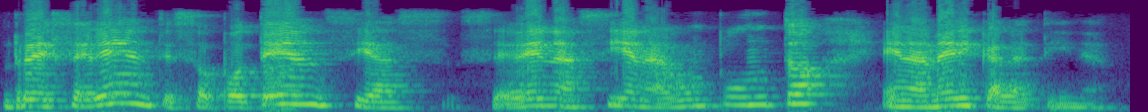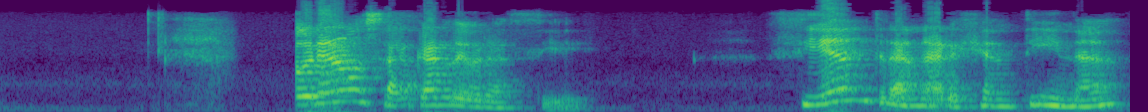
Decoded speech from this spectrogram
referentes o potencias, se ven así en algún punto, en América Latina. Lograron sacar de Brasil. Si entran a Argentina,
